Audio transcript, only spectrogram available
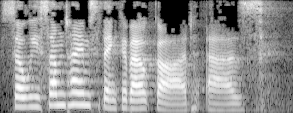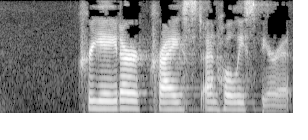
So we sometimes think about God as Creator, Christ, and Holy Spirit,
